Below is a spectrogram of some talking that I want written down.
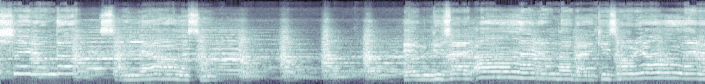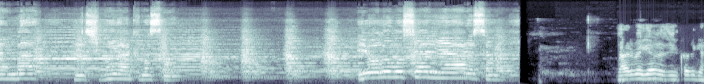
Gözyaşlarımda Senle ağlasam En güzel anlarımda belki zor yanlarımda Hiç bırakmasam Yolumu senle arasam Merve gel hadi yukarı gel.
